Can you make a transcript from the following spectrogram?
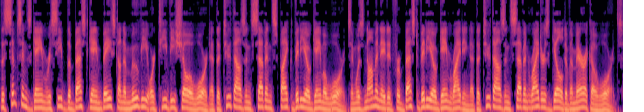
The Simpsons game received the Best Game Based on a Movie or TV Show award at the 2007 Spike Video Game Awards and was nominated for Best Video Game Writing at the 2007 Writers Guild of America Awards.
